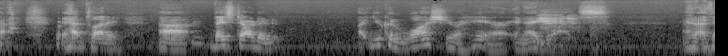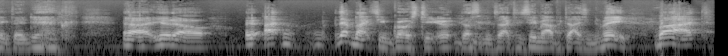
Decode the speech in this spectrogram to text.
we had plenty. Uh, they started, uh, you can wash your hair in egg whites. And I think they did. Uh, you know, I, that might seem gross to you. It doesn't exactly seem appetizing to me. But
